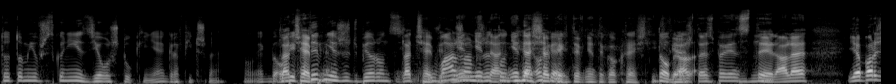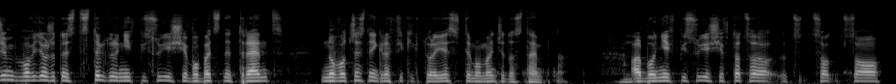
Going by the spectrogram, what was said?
to, to mimo wszystko nie jest dzieło sztuki, nie? Graficzne. No jakby Dla obiektywnie ciebie. rzecz biorąc, Dla ciebie. uważam, nie, nie że da, to nie da się okej. obiektywnie tego określić. Dobra, wiesz, To jest pewien Mhm. styl, ale ja bardziej bym powiedział, że to jest styl, który nie wpisuje się w obecny trend nowoczesnej grafiki, która jest w tym momencie dostępna. Mhm. Albo nie wpisuje się w to, co, co, co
